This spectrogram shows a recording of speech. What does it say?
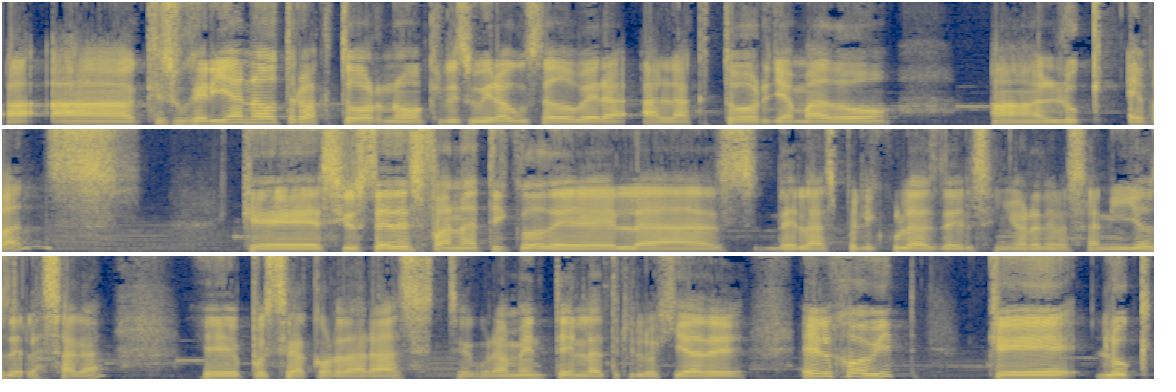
a- que sugerían a otro actor, ¿no? Que les hubiera gustado ver a- al actor llamado ah, Luke Evans que si usted es fanático de las, de las películas del Señor de los Anillos, de la saga, eh, pues se acordarás seguramente en la trilogía de El Hobbit, que Luke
